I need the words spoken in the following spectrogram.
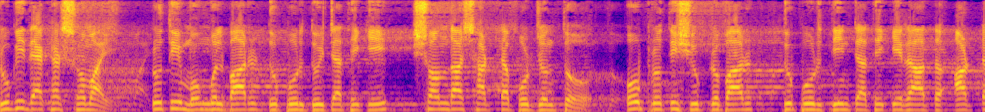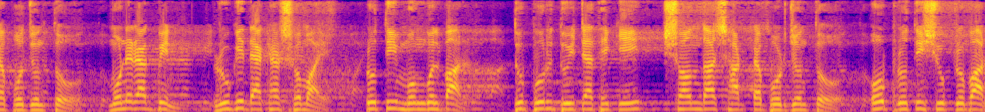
রুগী দেখার সময় প্রতি মঙ্গলবার দুপুর দুইটা থেকে সন্ধ্যা সাতটা পর্যন্ত ও প্রতি শুক্রবার দুপুর তিনটা থেকে রাত আটটা পর্যন্ত। মনে রাখবেন, রুগী দেখার সময় প্রতি মঙ্গলবার দুপুর দুইটা থেকে সন্ধ্যা সাতটা পর্যন্ত ও প্রতি শুক্রবার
